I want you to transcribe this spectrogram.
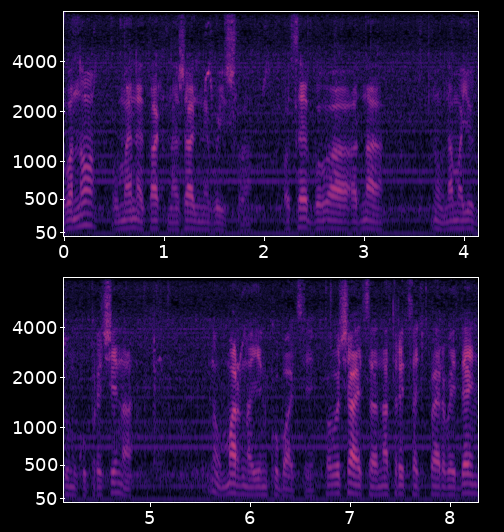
воно у мене так, на жаль, не вийшло. Оце була одна, ну, на мою думку, причина ну, марної інкубації. Получається, на 31 день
